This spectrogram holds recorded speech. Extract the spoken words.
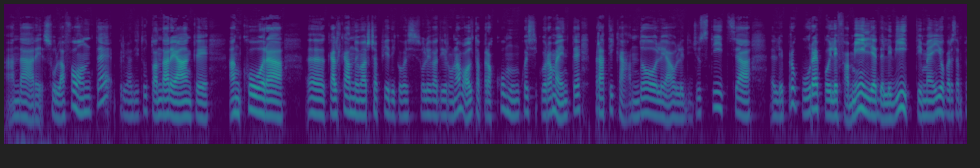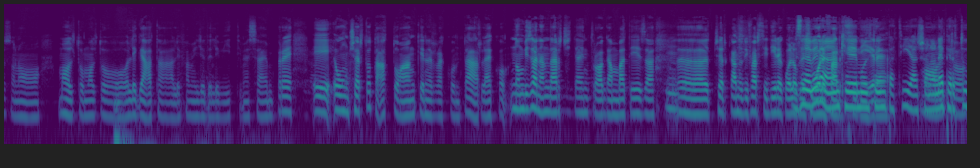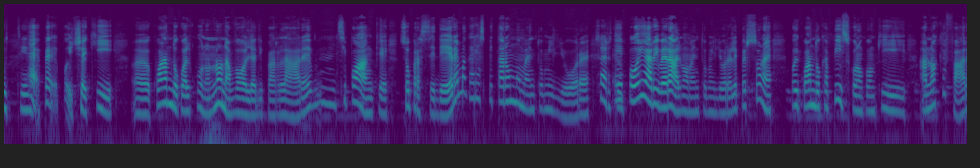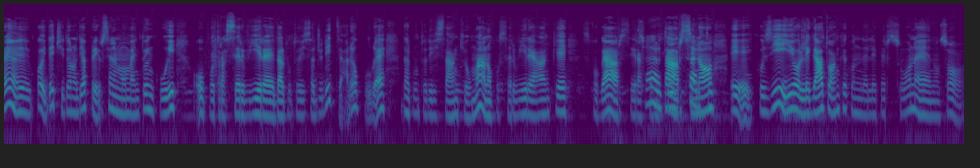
andare sulla fonte, prima di tutto andare anche ancora eh, calcando i marciapiedi come si soleva dire una volta, però comunque sicuramente praticando le aule di giustizia, eh, le procure e poi le famiglie delle vittime. Io per esempio sono molto molto legata alle famiglie delle vittime sempre e ho un certo tatto anche nel raccontarla. Ecco, non bisogna andarci dentro a gamba tesa mm. eh, cercando di farsi dire quello bisogna che si vuole farsi dire. anche molta empatia, cioè molto. non è per tutti. Eh, per, poi c'è chi eh, quando qualcuno non ha voglia di parlare, mh, mm, si può anche soprassedere, magari aspettare un momento migliore certo. e poi arriverà il momento migliore. Le persone poi quando capiscono con chi hanno a che fare, eh, poi decidono di aprirsi nel momento in cui o potrà servire dal punto di vista giudiziario oppure dal punto di vista anche umano, può servire anche sfogarsi, certo, raccontarsi, certo, certo. no? E così io ho legato anche con delle persone, non so,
